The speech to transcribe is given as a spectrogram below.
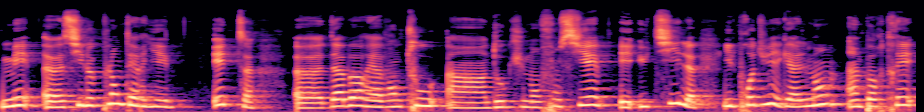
Mais euh, si le plan terrier est d'abord et avant tout un document foncier et utile, il produit également un portrait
